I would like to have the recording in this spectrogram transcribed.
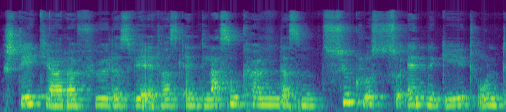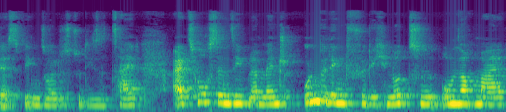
steht ja dafür, dass wir etwas entlassen können, dass ein Zyklus zu Ende geht und deswegen solltest du diese Zeit als hochsensibler Mensch unbedingt für dich nutzen, um nochmal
